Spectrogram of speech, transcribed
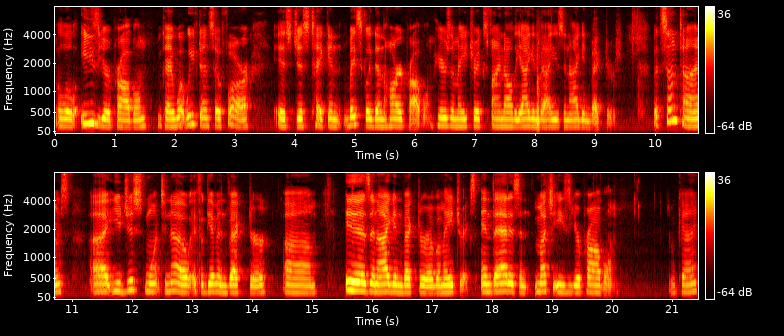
a little easier problem. Okay, what we've done so far is just taken, basically done the hard problem. Here's a matrix, find all the eigenvalues and eigenvectors. But sometimes uh, you just want to know if a given vector um, is an eigenvector of a matrix, and that is a much easier problem. Okay,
